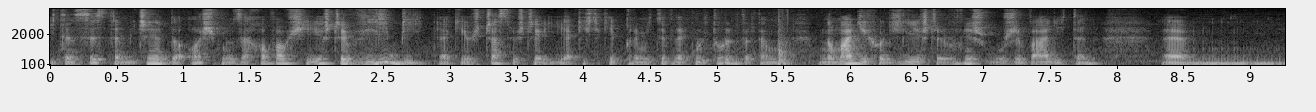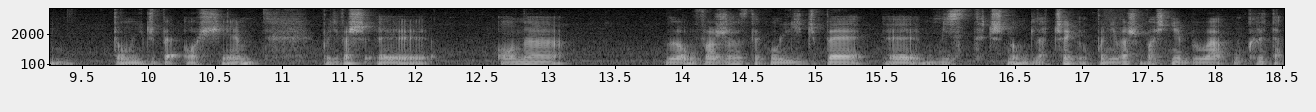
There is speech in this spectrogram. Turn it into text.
I ten system liczenia do 8 zachował się jeszcze w Libii jakiegoś czasu. Jeszcze jakieś takie prymitywne kultury, które tam nomadzi chodzili, jeszcze również używali ten, tą liczbę 8, ponieważ e, ona była uważana za taką liczbę e, mistyczną. Dlaczego? Ponieważ właśnie była ukryta.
